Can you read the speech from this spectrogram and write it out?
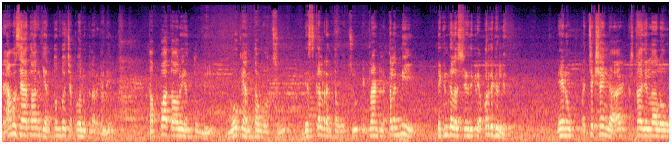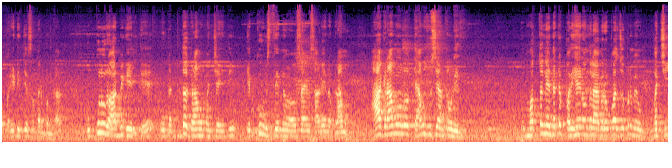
తేమ శాతానికి ఎంత ఉందో చెప్పగలుగుతున్నారు కానీ తప్పాతాలు ఎంత ఉంది మోక ఎంత అవ్వచ్చు డిస్కలర్ ఎంత అవ్వచ్చు ఇట్లాంటి లెక్కలన్నీ టెక్నికల్ అసిస్టెంట్ దగ్గర ఎవరి దగ్గర లేదు నేను ప్రత్యక్షంగా కృష్ణా జిల్లాలో పర్యటించే సందర్భంగా ఉప్పులూరు ఆర్బీకి వెళ్తే ఓ పెద్ద గ్రామ పంచాయతీ ఎక్కువ విస్తీర్ణ వ్యవసాయం సాగైన గ్రామం. ఆ గ్రామంలో తేమ చూసే అంతరం లేదు. మొత్తంగా ఏంటంటే పదిహేను వందల యాభై రూపాయల చొప్పున మేము పచ్చి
